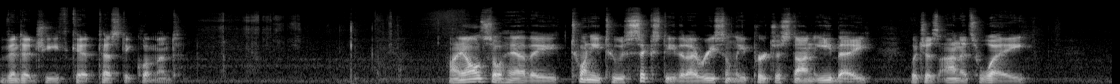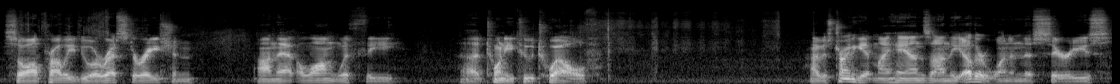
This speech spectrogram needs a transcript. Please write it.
vintage Heathkit test equipment. I also have a 2260 that I recently purchased on eBay, which is on its way, so I'll probably do a restoration on that along with the uh, 2212. I was trying to get my hands on the other one in this series,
